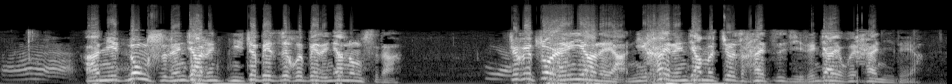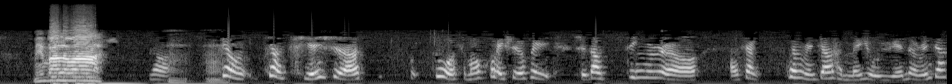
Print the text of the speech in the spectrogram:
啊，啊！你弄死人家人，你这辈子会被人家弄死的，哎呀，就跟做人一样的呀。你害人家嘛，就是害自己，人家也会害你的呀，明白了吗？那嗯嗯这。样这样前世啊，做什么坏事会使到今日哦，好像跟人家很没有缘的，人家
